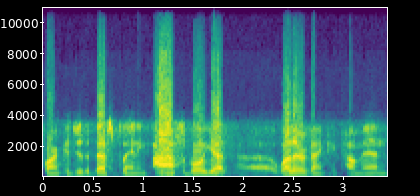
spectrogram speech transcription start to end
farm can do the best planning possible, yet uh, a weather event can come in,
